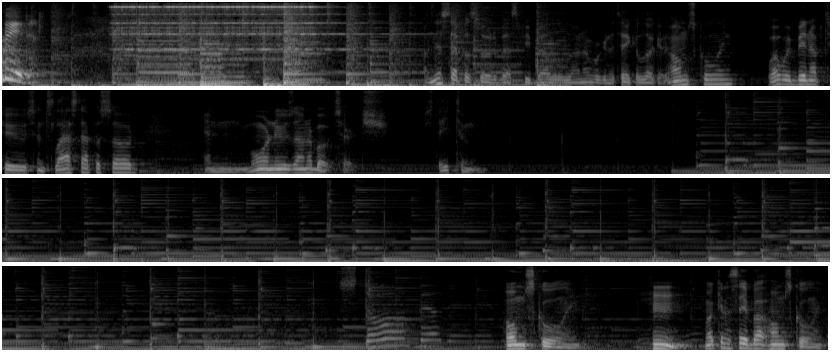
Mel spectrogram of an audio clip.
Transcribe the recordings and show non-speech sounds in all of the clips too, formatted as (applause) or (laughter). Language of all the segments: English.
started. On this episode of SV Bella Luna, we're going to take a look at homeschooling, what we've been up to since last episode, and more news on our boat search. Stay tuned. Homeschooling. Hmm, what can I say about homeschooling?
